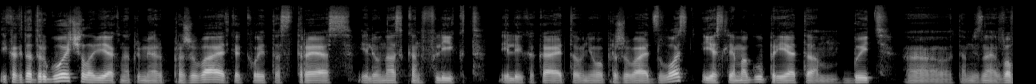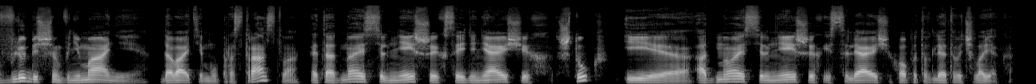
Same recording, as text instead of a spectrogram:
И когда другой человек, например, проживает какой-то стресс, или у нас конфликт, или какая-то у него проживает злость, и если я могу при этом быть, э, там, не знаю, во влюбящем внимании, давать ему пространство, это одна из сильнейших соединяющих штук, и одно из сильнейших исцеляющих опытов для этого человека.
